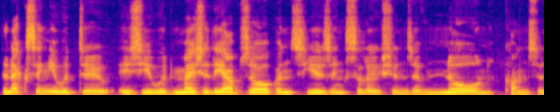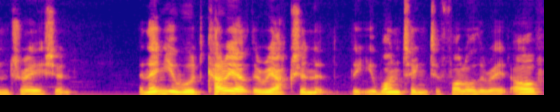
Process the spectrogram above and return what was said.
The next thing you would do is you would measure the absorbance using solutions of known concentration. And then you would carry out the reaction that, that you're wanting to follow the rate of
